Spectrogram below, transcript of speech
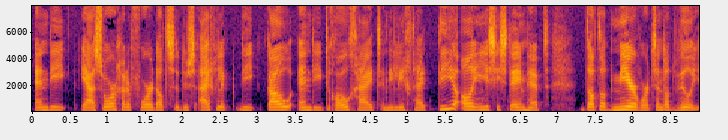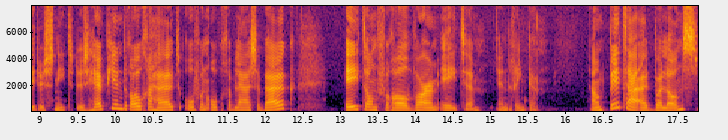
en die ja, zorgen ervoor dat ze dus eigenlijk die kou en die droogheid en die lichtheid die je al in je systeem hebt, dat dat meer wordt. En dat wil je dus niet. Dus heb je een droge huid of een opgeblazen buik, eet dan vooral warm eten en drinken. Nou, een pitta uit balans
